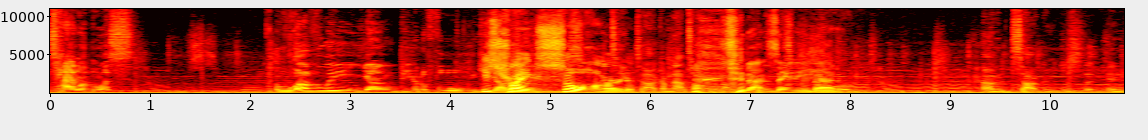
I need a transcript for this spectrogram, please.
talentless lovely young beautiful He's young trying so hard TikTok. I'm not talking about to not say anything bad. I'm talking just in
